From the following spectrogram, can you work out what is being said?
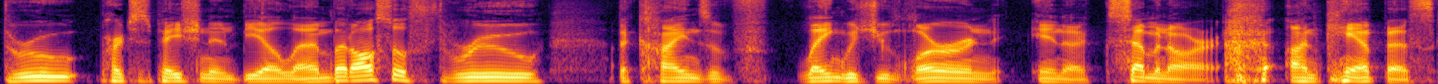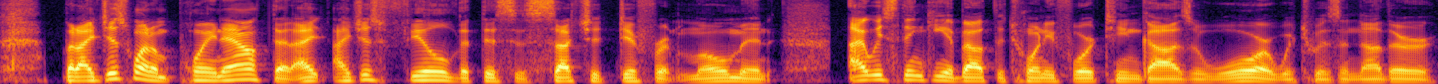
through participation in BLM, but also through the kinds of language you learn in a seminar on campus. But I just want to point out that I, I, just feel that this is such a different moment. I was thinking about the 2014 Gaza war, which was another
